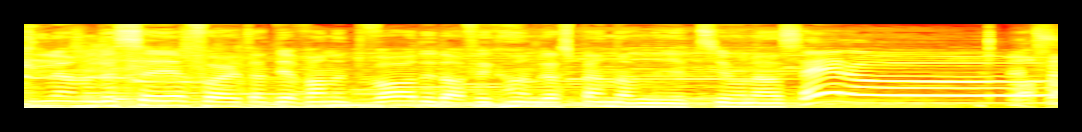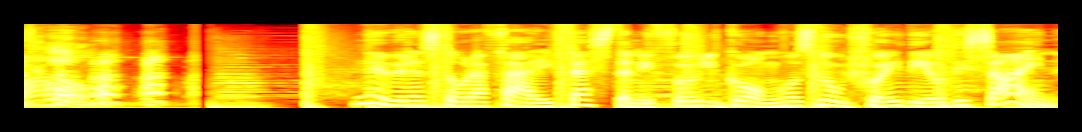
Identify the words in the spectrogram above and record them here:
Glömde säga förut att jag vann ett vad idag, fick 100 spänn av NyhetsJonas. Hej då! Fan. Nu är den stora färgfesten i full gång hos Nordsjö Idé och Design.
